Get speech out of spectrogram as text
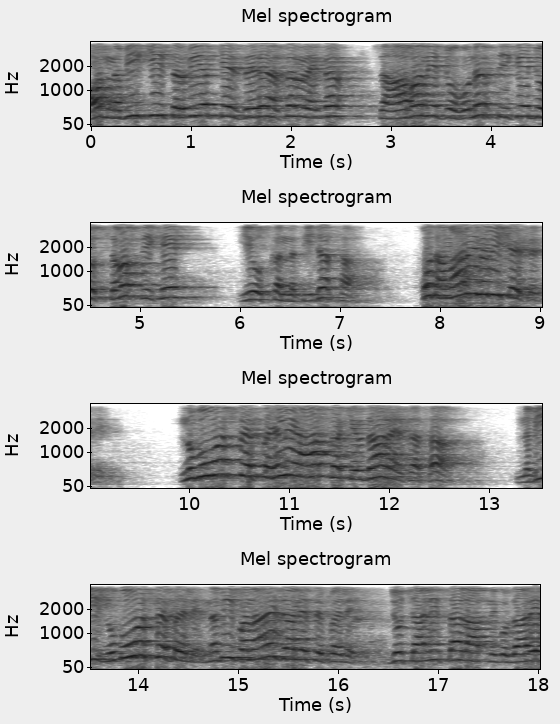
اور نبی کی تربیت کے زیر اثر رہ کر صحابہ نے جو ہنر سیکھے، جو سبق سیکھے، یہ اس کا نتیجہ تھا۔ خود ہمارے نبی کیسے تھے؟ نبوت سے پہلے آپ کا کردار ایسا تھا۔ نبی نبوت سے پہلے، نبی بنائے جانے سے پہلے جو چالیس سال آپ نے گزارے،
